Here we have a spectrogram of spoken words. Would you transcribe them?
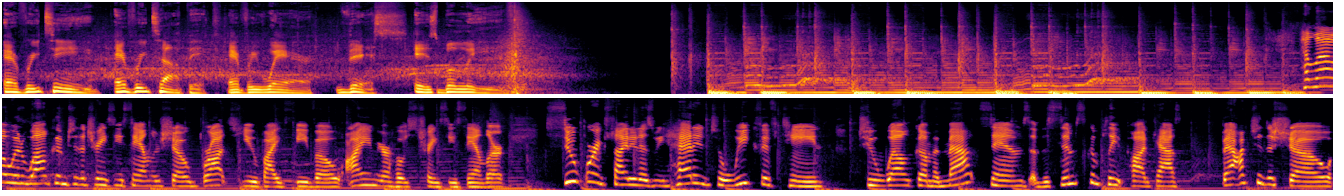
Every team, every topic, everywhere. This is Bleav. Hello and welcome to the Tracy Sandler Show, brought to you by FIVO. I am your host, Tracy Sandler. Super excited as we head into week 15 to welcome Matt Simms of the Simms Complete podcast back to the show.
